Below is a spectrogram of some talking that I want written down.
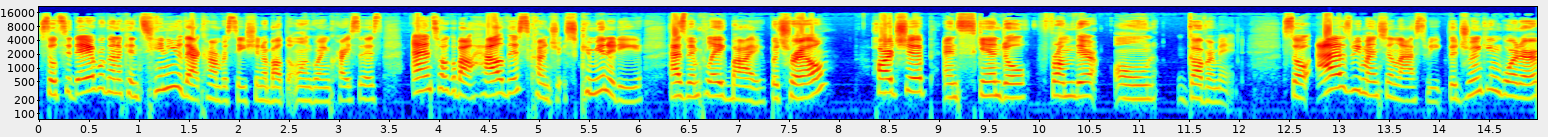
So today we're going to continue that conversation about the ongoing crisis and talk about how this country, community has been plagued by betrayal hardship, and scandal from their own government. So, as we mentioned last week, the drinking water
